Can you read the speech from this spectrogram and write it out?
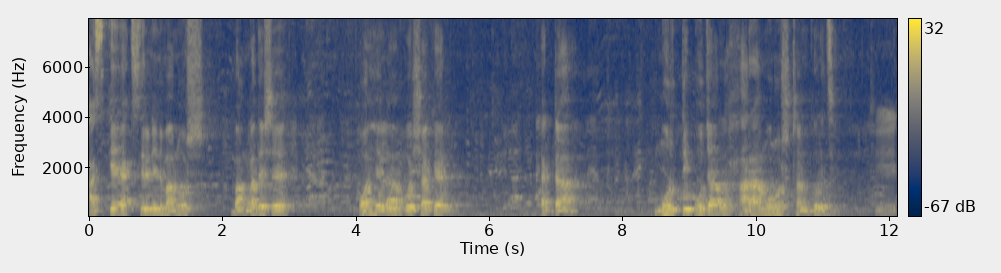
আজকে এক শ্রেণির মানুষ বাংলাদেশে পহেলা বৈশাখের একটা মূর্তি পূজার হারাম অনুষ্ঠান করেছে। ঠিক।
